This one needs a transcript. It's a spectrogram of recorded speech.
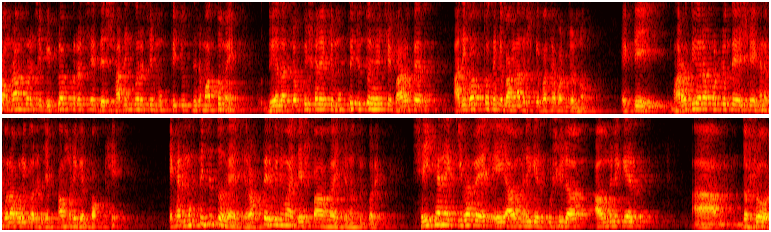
সংগ্রাম করেছে, বিপ্লব করেছে, দেশ স্বাধীন করেছে মুক্তিযুদ্ধের মাধ্যমে। দুই হাজার চব্বিশ সালে একটি মুক্তিযুদ্ধ হয়েছে ভারতের আধিপত্য থেকে বাংলাদেশকে বাঁচাবার জন্য। একটি ভারতীয়রা পর্যন্ত এসে এখানে গোলাগুলি করেছে আওয়ামী লীগের পক্ষে। এখানে মুক্তিযুদ্ধ হয়েছে, রক্তের বিনিময়ে দেশ পাওয়া হয়েছে নতুন করে। সেইখানে কীভাবে এই আওয়ামী লীগের কুশীলক আওয়ামী লীগের দোসর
